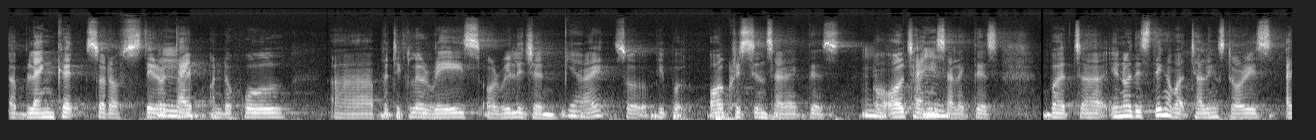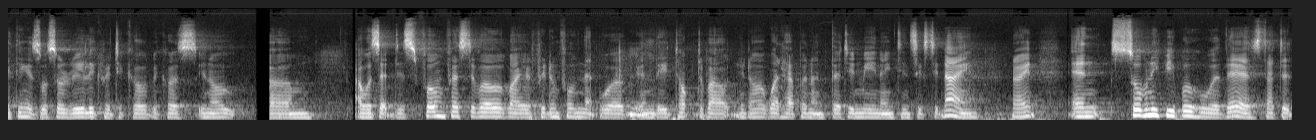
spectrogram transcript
a blanket sort of stereotype mm. on the whole uh, particular race or religion, yeah. right? So people, all Christians are like this, mm. or all Chinese mm. are like this. But uh, you know, this thing about telling stories, I think is also really critical because you know, um, I was at this film festival by Freedom Film Network, mm. and they talked about you know what happened on 13 May 1969, right? And so many people who were there started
